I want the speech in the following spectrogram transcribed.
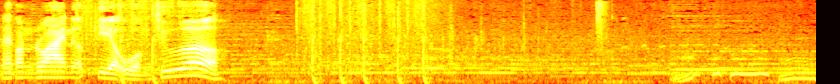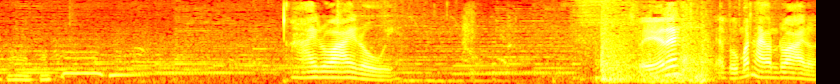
Đây con roi nữa kìa uổng chưa hai roi rồi. Phế đấy, em tụi mất hai con roi rồi.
